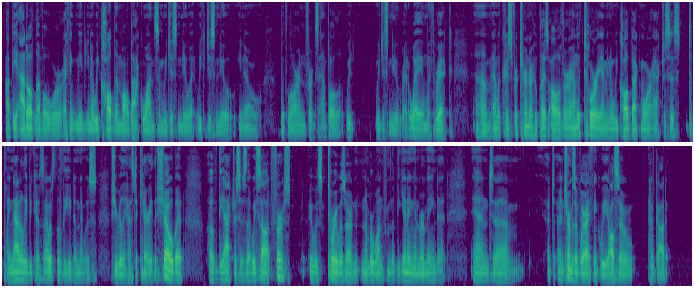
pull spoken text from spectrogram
at the adult level were, I think, maybe you know, we called them all back once, and we just knew it. We just knew, you know, with Lauren, for example, we we just knew right away, and with Rick. Um, and with Kristopher Turner, who plays Oliver, and with Tori. I mean, we called back more actresses to play Natalie because I was the lead, and it was she really has to carry the show. But of the actresses that we saw at first, it was Tori was our number one from the beginning and remained it. And um, in terms of where I think we also have got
